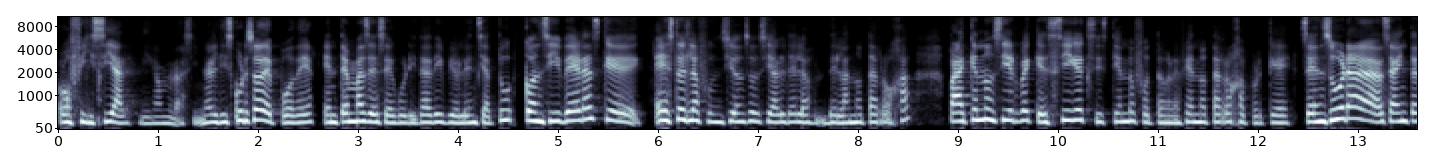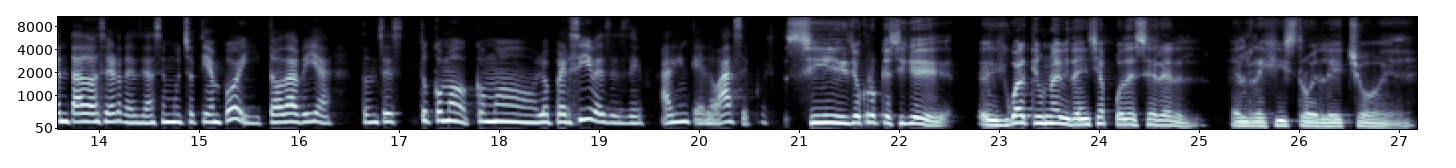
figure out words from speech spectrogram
oficial, digámoslo así, ¿no? el discurso de poder en temas de seguridad y violencia. ¿Tú consideras que esta es la función social de la, de la nota roja? ¿Para qué nos sirve que siga existiendo fotografía en nota roja? Porque censura se ha intentado hacer desde hace mucho tiempo y todavía entonces, ¿tú cómo, cómo lo percibes desde alguien que lo hace? Pues? Sí, yo creo que sigue, eh, igual que una evidencia puede ser el, el registro, el hecho, eh,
